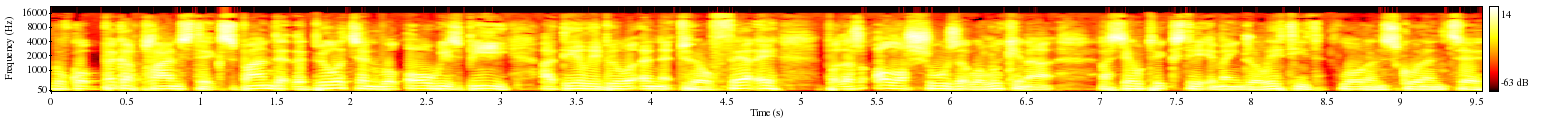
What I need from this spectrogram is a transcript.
We've got bigger plans to expand it. The bulletin will always be a daily bulletin at 12.30, but there's other shows that we're looking at, a Celtic State of Mind related, Lawrence, going into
